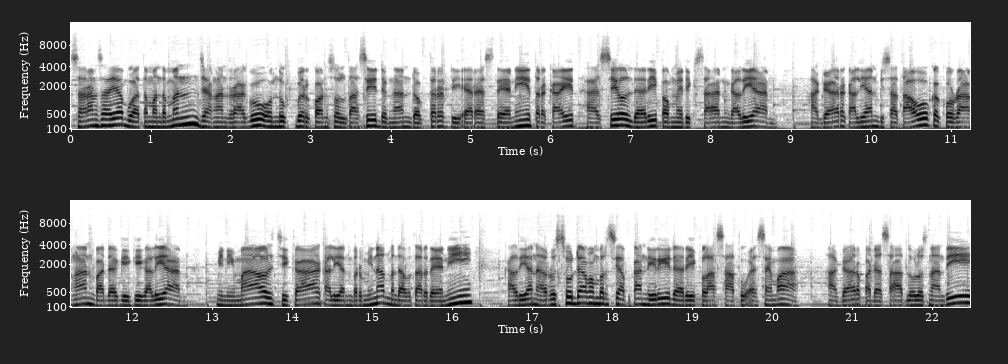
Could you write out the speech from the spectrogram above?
Saran saya buat teman-teman jangan ragu untuk berkonsultasi dengan dokter di RSTNI terkait hasil dari pemeriksaan kalian agar kalian bisa tahu kekurangan pada gigi kalian. Minimal jika kalian berminat mendaftar TNI, kalian harus sudah mempersiapkan diri dari kelas 1 SMA agar pada saat lulus nanti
